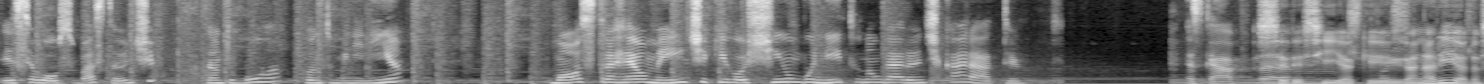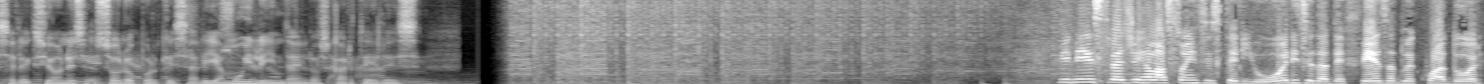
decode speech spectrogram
Esse eu ouço bastante, tanto burra quanto menininha. Mostra realmente que roxinho bonito não garante caráter. Se decía que ganaría las elecciones solo porque salía muy linda en los carteles. Ministra de Relações Exteriores e da Defesa do Equador,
